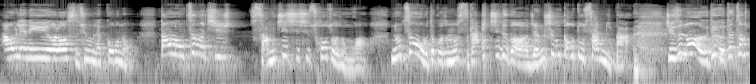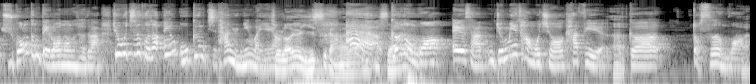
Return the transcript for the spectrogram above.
啊，后来呢，又有个老师专门来教侬。当侬真个去上机器去操作辰光，侬真个会得觉着侬自家一记头个人生高度三米八，就是侬后头有得只聚光灯对牢侬，侬晓得伐？就我记得觉着，哎哟，我跟其他女人勿一样。就老有仪式感个，哎，搿辰光还有啥？就每趟我去学咖啡搿读书的辰光，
